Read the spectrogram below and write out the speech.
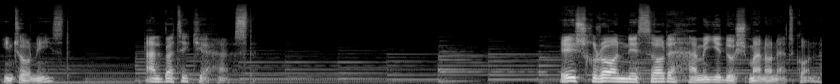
اینطور نیست؟ البته که هست. عشق را نصار همه دشمنانت کن.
